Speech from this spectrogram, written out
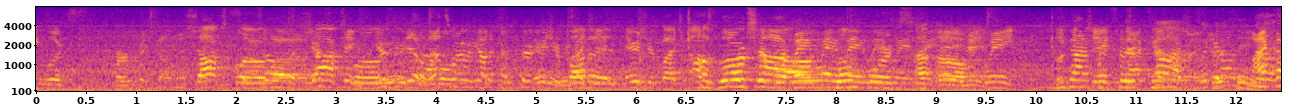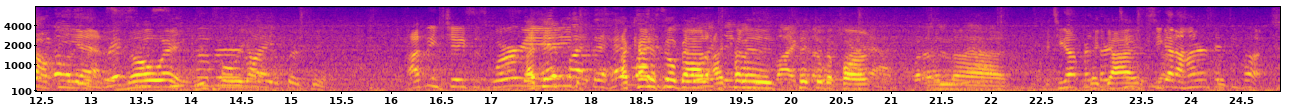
Everything looks perfect on this. Shocks blown. So, Shocks here's the. Here's the deal. That's why we got it for thirteen. There's your budget. There's your budget. Oh, Blow shot. Wait, wait, wait, wait, wait. Uh-oh. Hey, hey. Wait. You got at it for 13. cover Look at all there. I call look at all these BS. No way. the We totally got it like- for 13. I think Chase is worried. I think- I kind of feel bad. I kind of picked it apart. had. But other And than that, uh, But you got for 13. guy- so you got 150 bucks.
